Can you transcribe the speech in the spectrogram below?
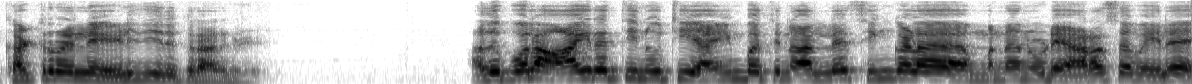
கட்டுரையில் எழுதியிருக்கிறார்கள். அதுபோல் ஆயிரத்தி நூற்றி ஐம்பத்தி நாலில் சிங்கள மன்னனுடைய அரசவையிலே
